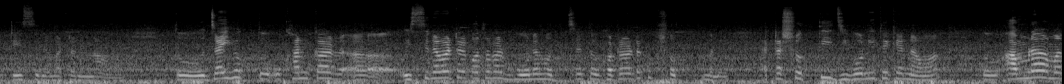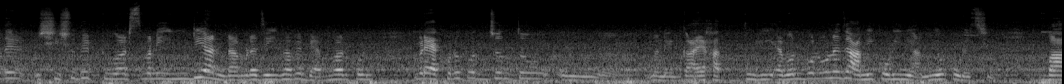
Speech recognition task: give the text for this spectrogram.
এটাই সিনেমাটার নাম। তো যাই হোক, তো ওখানকার ওই সিনেমাটার কথা আমার মনে হচ্ছে, তো ঘটনাটা খুব সত্যি মানে একটা সত্যি জীবনী থেকে নেওয়া। তো আমরা আমাদের শিশুদের টুয়ার্ডস মানে ইন্ডিয়ানরা আমরা যেইভাবে ব্যবহার করি, আমরা এখনও পর্যন্ত মানে গায়ে হাত তুলি, এমন বলব না যে আমি করিনি, আমিও করেছি। বা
